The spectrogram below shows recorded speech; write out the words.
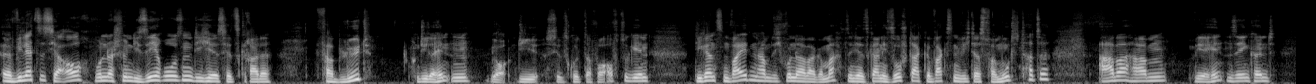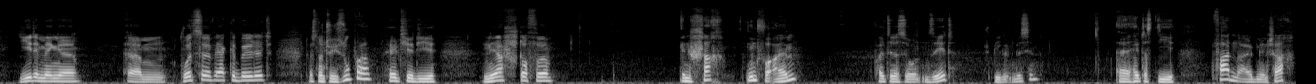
wie letztes Jahr auch, wunderschön die Seerosen. Die hier ist jetzt gerade verblüht und die da hinten, ja, die ist jetzt kurz davor aufzugehen. Die ganzen Weiden haben sich wunderbar gemacht, sind jetzt gar nicht so stark gewachsen, wie ich das vermutet hatte, aber haben, wie ihr hinten sehen könnt, jede Menge ähm, Wurzelwerk gebildet. Das ist natürlich super, hält hier die Nährstoffe in Schach und vor allem, falls ihr das hier unten seht, spiegelt ein bisschen, äh, hält das die Fadenalgen in Schach.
